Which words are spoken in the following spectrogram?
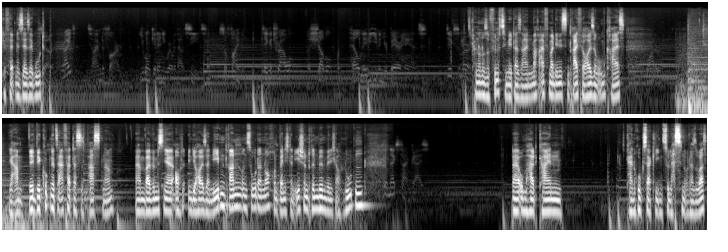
Gefällt mir sehr, sehr gut. Kann nur so 15 Meter sein. Mach einfach mal die nächsten drei, vier Häuser im Umkreis. Ja, wir, wir gucken jetzt einfach, dass es passt, ne? Ähm, weil wir müssen ja auch in die Häuser nebendran und so dann noch. Und wenn ich dann eh schon drin bin, will ich auch looten. Äh, um halt keinen keinen Rucksack liegen zu lassen oder sowas.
